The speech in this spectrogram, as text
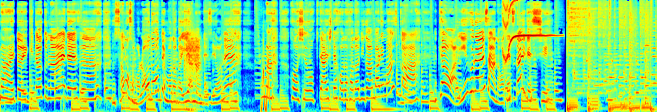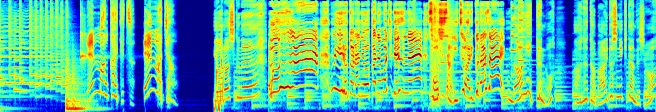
バイト行きたくないです。そもそも労働ってものが嫌なんですよね。まあ報酬を期待してほどほどに頑張りますか。今日はインフルエンサーのお手伝いですし。円満解決。エンマちゃん。よろしくね。うわー！見るからにお金持ちですね。総資産1割ください。何言ってんの？あなたバイトしに来たんでしょ？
